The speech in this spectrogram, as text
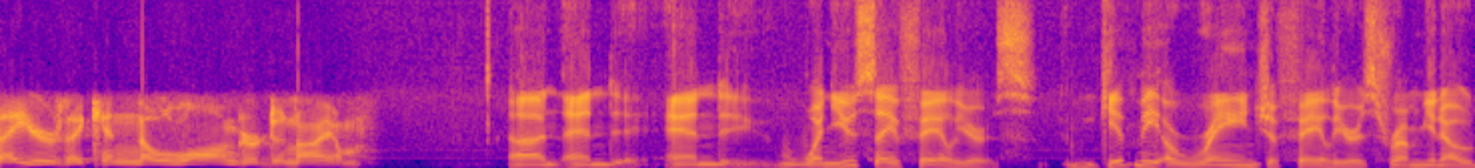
failures they can no longer deny them. Uh, and and when you say failures, give me a range of failures from you know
